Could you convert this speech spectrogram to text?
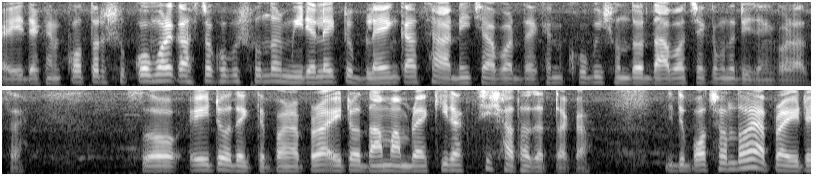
এই দেখেন কত কোমরের কাজটা খুবই সুন্দর মিডলে একটু ব্ল্যাঙ্ক আছে আর নিচে আবার দেখেন খুবই সুন্দর দাবা চেকের মধ্যে ডিজাইন করা আছে। সো এইটাও দেখতে পারেন আপনারা এটাও দাম আমরা একই রাখছি সাত হাজার টাকা। যদি পছন্দ হয় আপনারা এটা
